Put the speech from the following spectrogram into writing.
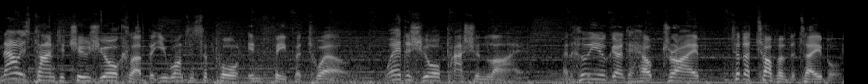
Now it's time to choose your club that you want to support in FIFA 12. Where does your passion lie? And who are you going to help drive to the top of the tables?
